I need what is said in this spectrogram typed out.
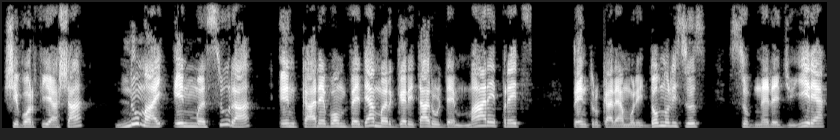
Și vor fi așa numai în măsura în care vom vedea mărgăritarul de mare preț pentru care a murit Domnul Isus sub nelegiuirea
